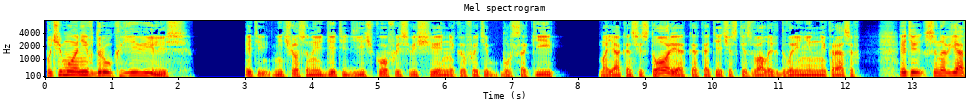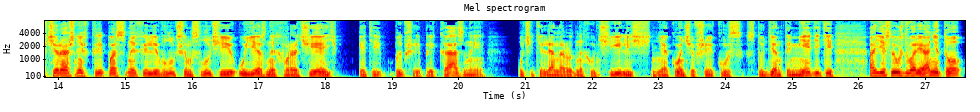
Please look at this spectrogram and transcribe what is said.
Почему они вдруг явились, эти нечесанные дети дьячков и священников, эти бурсаки, моя консистория, как отечески звал их дворянин Некрасов, эти сыновья вчерашних крепостных или, в лучшем случае, уездных врачей, эти бывшие приказные – учителя народных училищ, не окончившие курс студенты-медики, а если уж дворяне, то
